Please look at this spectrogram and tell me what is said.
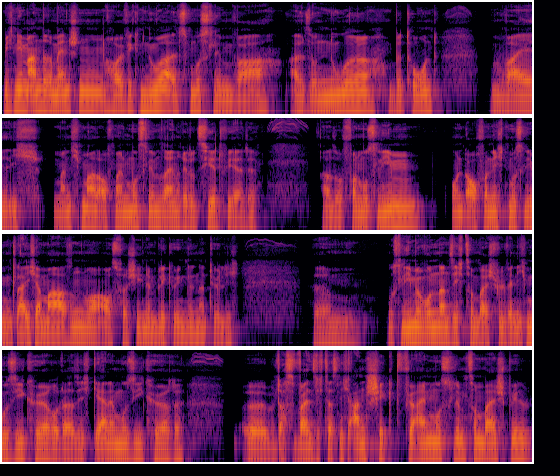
Mich nehmen andere Menschen häufig nur als Muslim wahr, also nur betont, weil ich manchmal auf mein Muslimsein reduziert werde. Also von Muslimen und auch von Nicht-Muslimen gleichermaßen, nur aus verschiedenen Blickwinkeln natürlich. Ähm, Muslime wundern sich zum Beispiel, wenn ich Musik höre oder sich gerne Musik höre, äh, dass, weil sich das nicht anschickt für einen Muslim zum Beispiel,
